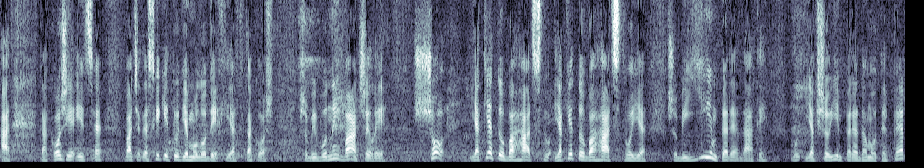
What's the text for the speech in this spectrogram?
А також є і це, бачите, скільки тут є молодих, є також, щоб вони бачили, що, яке то багатство, яке то багатство є, щоб їм передати. Якщо їм передамо тепер,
